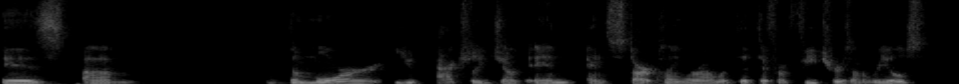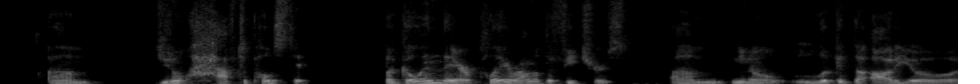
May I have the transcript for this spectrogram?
is um, the more you actually jump in and start playing around with the different features on Reels, um, you don't have to post it, but go in there, play around with the features. Um, you know, look at the audio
